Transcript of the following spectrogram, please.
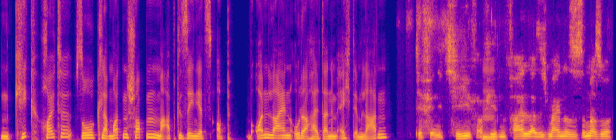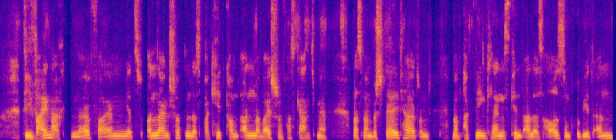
einen Kick heute, so Klamotten shoppen, mal abgesehen jetzt ob online oder halt dann im echt im Laden? Definitiv, auf Mhm. jeden Fall. Also ich meine, es ist immer so wie Weihnachten, ne? Vor allem jetzt Online-Shoppen, das Paket kommt an, man weiß schon fast gar nicht mehr, was man bestellt hat und man packt wie ein kleines Kind alles aus und probiert an.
